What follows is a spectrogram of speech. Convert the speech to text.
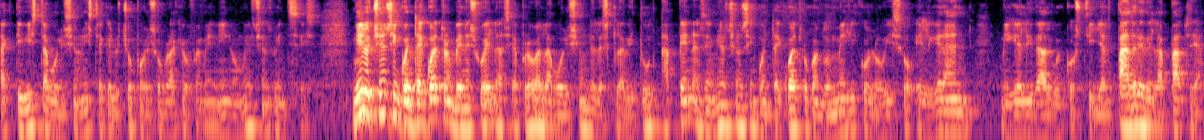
activista abolicionista que luchó por el sufragio femenino, 1826. 1854 en Venezuela se aprueba la abolición de la esclavitud, apenas en 1854 cuando en México lo hizo el gran Miguel Hidalgo y Costilla, el padre de la patria,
